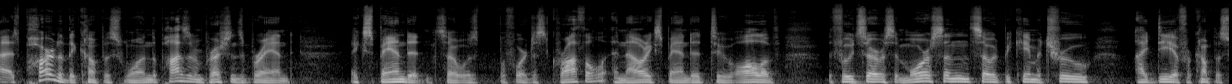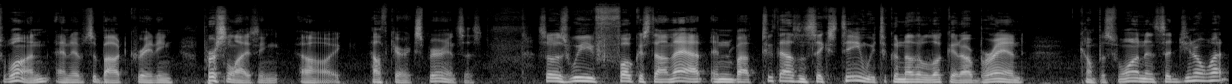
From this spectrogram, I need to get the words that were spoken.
as part of the Compass One, the Positive Impressions brand expanded. So it was before just Crothall, and now it expanded to all of the food service at Morrison. So it became a true idea for Compass One, and it was about creating, personalizing uh, healthcare experiences. So as we focused on that, in about 2016, we took another look at our brand, Compass One, and said, you know what?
